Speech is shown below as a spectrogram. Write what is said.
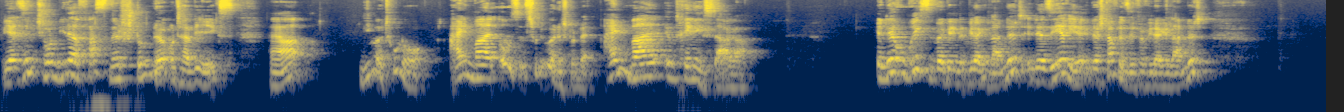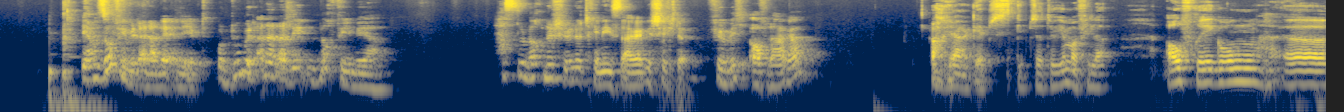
Wir sind schon wieder fast eine Stunde unterwegs. Ja, lieber Tuno, einmal, oh, es ist schon über eine Stunde, einmal im Trainingslager. In der Rubrik sind wir wieder gelandet, in der Serie, in der Staffel sind wir wieder gelandet. Wir haben so viel miteinander erlebt und du mit anderen Athleten noch viel mehr. Hast du noch eine schöne Trainingslager-Geschichte für mich auf Lager? Ach ja, gibt es natürlich immer viele Aufregungen, äh,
